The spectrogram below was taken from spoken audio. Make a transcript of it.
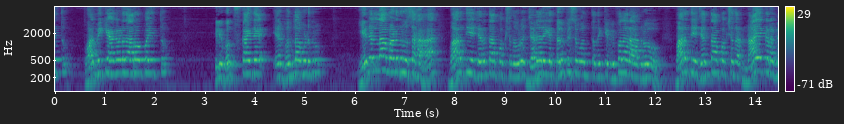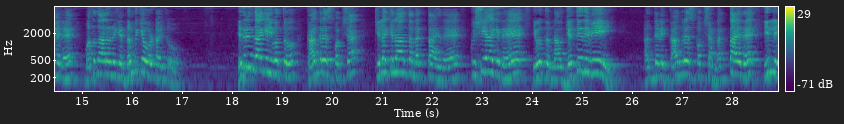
ಇತ್ತು, ವಾಲ್ಮೀಕಿ ಹಗರಣದ ಆರೋಪ ಇತ್ತು. ಇಲ್ಲಿ ವಕ್ಫ್ ಕಾಯ್ದೆ ಗೊಂದಲ ಮಾಡಿದ್ರು. ಏನೆಲ್ಲ ಮಾಡಿದ್ರು ಸಹ ಭಾರತೀಯ ಜನತಾ ಪಕ್ಷದವರು ಜನರಿಗೆ ತಲುಪಿಸುವಂತದಕ್ಕೆ ವಿಫಲರಾದ್ರು. ಭಾರತೀಯ ಜನತಾ ಪಕ್ಷದ ನಾಯಕರ ಮೇಲೆ ಮತದಾರರಿಗೆ ನಂಬಿಕೆ ಹೊರಟಾಯ್ತು. ಇದರಿಂದಾಗಿ ಇವತ್ತು ಕಾಂಗ್ರೆಸ್ ಪಕ್ಷ ಕಿಲ ಕಿಲ ಅಂತ ನಗ್ತಾ ಇದೆ, ಖುಷಿಯಾಗಿದೆ. ಇವತ್ತು ನಾವು ಗೆದ್ದಿದೀವಿ ಅಂತೇಳಿ ಕಾಂಗ್ರೆಸ್ ಪಕ್ಷ ನಗ್ತಾ ಇದೆ. ಇಲ್ಲಿ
